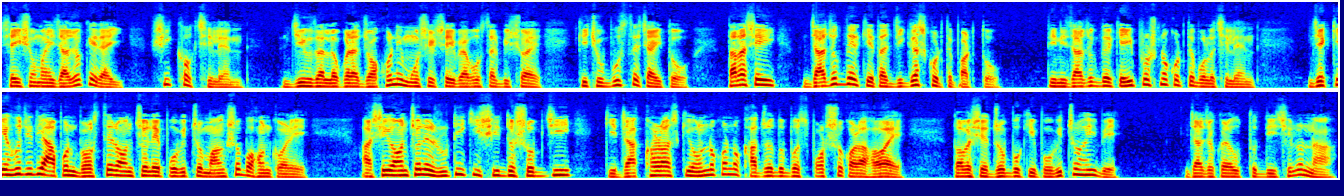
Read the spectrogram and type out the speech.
সেই সময় যাজকেরাই শিক্ষক ছিলেন। জিহুদার লোকেরা যখনই মোশের সেই ব্যবস্থার বিষয়ে কিছু বুঝতে চাইত, তারা সেই যাজকদেরকে তা জিজ্ঞাসা করতে পারত। তিনি যাজকদেরকে এই প্রশ্ন করতে বলেছিলেন যে, কেহ যদি আপন বস্ত্রের অঞ্চলে পবিত্র মাংস বহন করে, আর সেই অঞ্চলে রুটি কি সিদ্ধ সবজি, কি দ্রাক্ষারস, কি অন্য কোনো খাদ্যদ্রব্য স্পর্শ করা হয়, তবে সে দ্রব্য কি পবিত্র হইবে? যাজকেরা উত্তর দিয়েছিল না।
